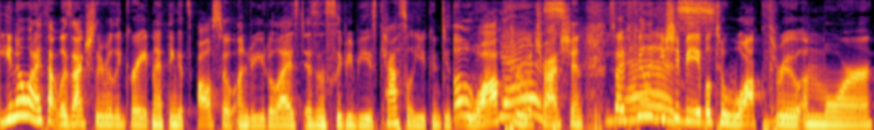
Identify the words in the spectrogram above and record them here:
You know what I thought was actually really great, and I think it's also underutilized is in Sleepy Beauty's castle. You can do the Oh, walk through yes. attraction. So I feel like you should be able to walk through a more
